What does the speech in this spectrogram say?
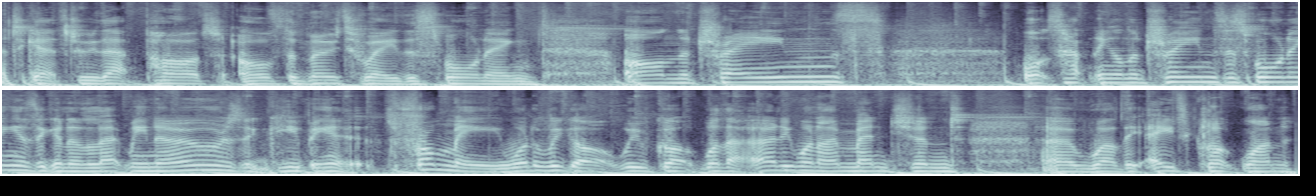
uh, to get through that part of the motorway this morning. On the trains, What's happening on the trains this morning? Is it going to let me know or is it keeping it from me? What have we got? We've got, well, that early one I mentioned, uh, well, the 8 o'clock one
